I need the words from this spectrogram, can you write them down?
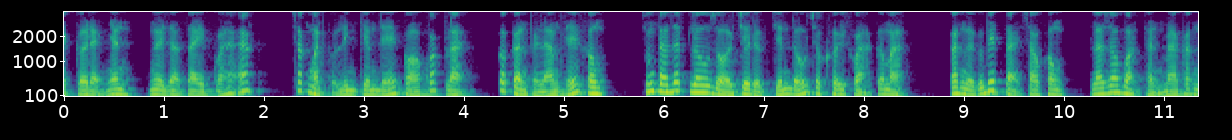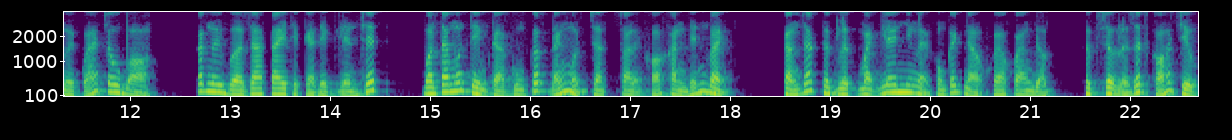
Thạch cơ đại nhân, người ra tay quá ác, sắc mặt của Linh Kiếm Đế có quắp lại, có cần phải làm thế không? Chúng ta rất lâu rồi chưa được chiến đấu cho khơi khỏa cơ mà. Các người có biết tại sao không? Là do bọn thần ma các người quá trâu bò. Các ngươi vừa ra tay thì kẻ địch liền chết. Bọn ta muốn tìm cả cung cấp đánh một trận sao lại khó khăn đến vậy? Cảm giác thực lực mạnh lên nhưng lại không cách nào khoe khoang được. Thực sự là rất khó chịu.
